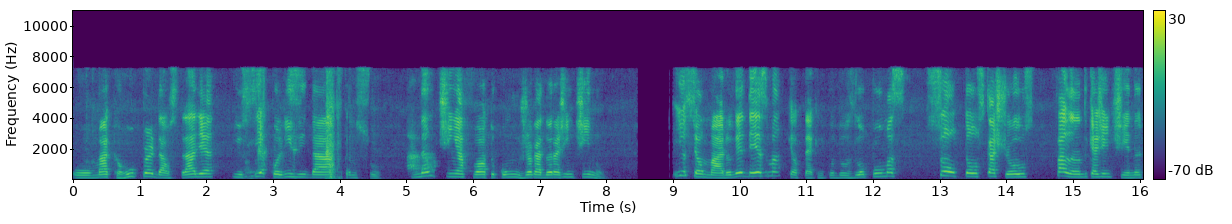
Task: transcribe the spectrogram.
o Mark Hooper da Austrália e o Cia Colise da África do Sul. Não tinha foto com um jogador argentino. E o seu Mário Ledesma, que é o técnico dos Lopumas, soltou os cachorros, falando que a Argentina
